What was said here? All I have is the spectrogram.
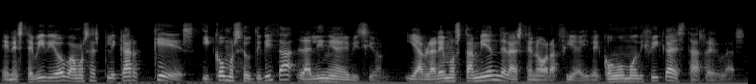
En este vídeo vamos a explicar qué es y cómo se utiliza la línea de visión. Y hablaremos también de la escenografía y de cómo modifica estas reglas.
